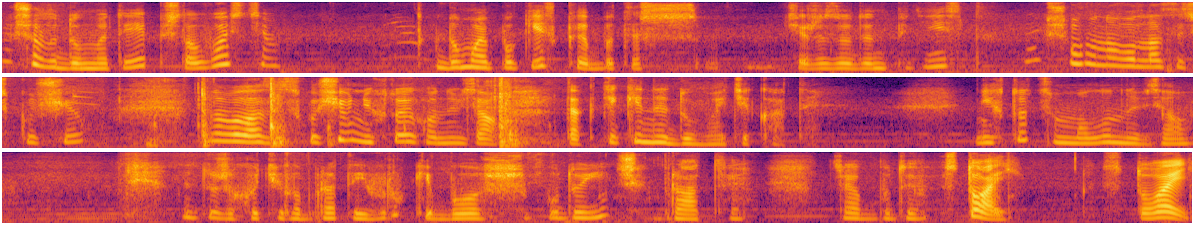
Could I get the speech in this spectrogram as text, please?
Ну, що ви думаєте? Я пішла в гості. Думаю, по кіски, бо це ж через один під'їзд. Ну, що воно вилазить з кущів? Воно вилазить з кущів, ніхто його не взяв. Так, тільки не думай тікати. Ніхто цю малу не взяв. Не дуже хотіла брати її в руки, бо ж буду інших брати. Треба буде. Стой! Стой!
